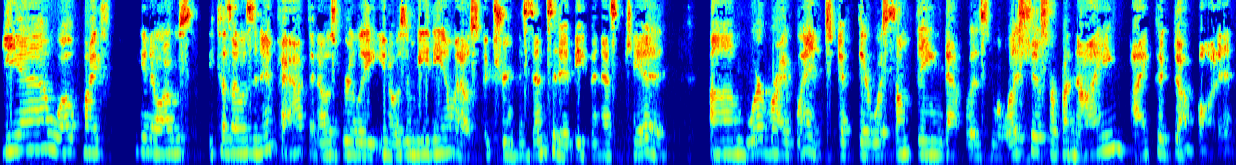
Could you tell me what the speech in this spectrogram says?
Yeah, well, my you know, I was because I was an empath and I was really, you know, as a medium and I was extremely sensitive even as a kid. Um, wherever I went, if there was something that was malicious or benign, I picked up on it.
